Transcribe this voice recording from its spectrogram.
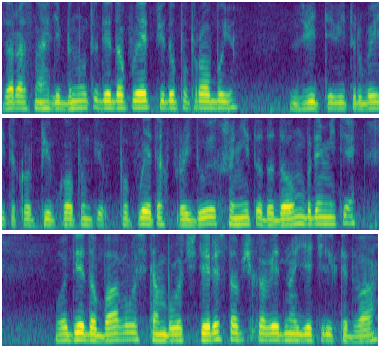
Зараз на глибину туди до плит піду попробую. Звідти від труби тако півкопанки по плитах пройду, якщо ні, то додому будемо йти. Води додавалось, там було 4 стопчика, видно, є тільки 2.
